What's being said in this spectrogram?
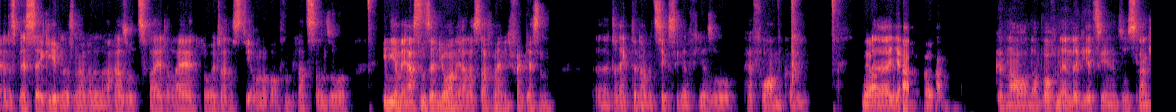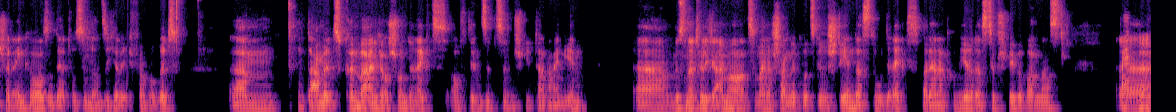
ja, das beste Ergebnis, ne? wenn du nachher so zwei, drei Leute hast, die auch noch auf dem Platz dann so in ihrem ersten Senioren, ja, das darf man ja nicht vergessen, äh, direkt in der Bezirksliga 4 so performen können. Ja, äh, ja genau. Und am Wochenende geht es gegen SUS Langstedt-Enkhausen, der Tosundan sicherlich Favorit. Ähm, und damit können wir eigentlich auch schon direkt auf den 17. Spieltag eingehen. Äh, müssen natürlich einmal zu meiner Schande kurz gestehen, dass du direkt bei deiner Premiere das Tippspiel gewonnen hast. Äh,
